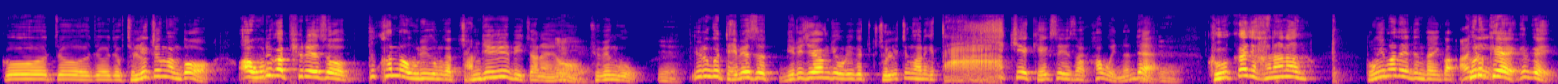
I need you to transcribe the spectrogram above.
그 저 저 저 전력 전강도 아 우리가 필요해서 북한만 우리 그러니까 잠재 위협이 있잖아요. 예, 예. 주변국 예. 이런 거 대비해서 미래 지향적으로 우리가 전력 전강하는 게 다 기획 계획서에서 하고 있는데 예. 그것까지 하나하나 동의받아야 된다니까. 아니- 그렇게 그렇게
